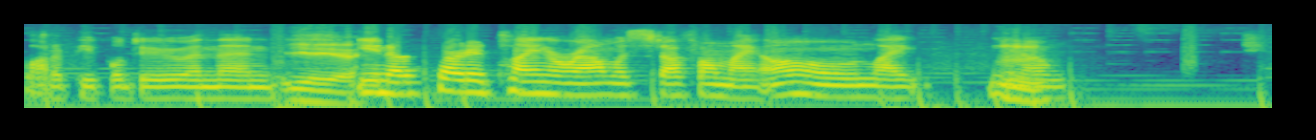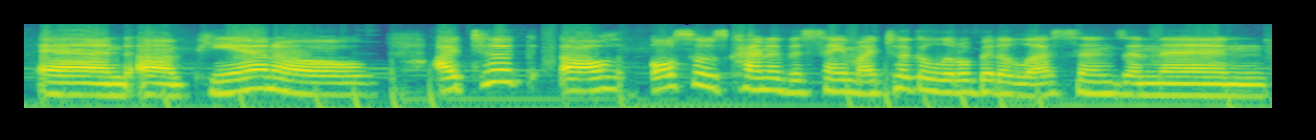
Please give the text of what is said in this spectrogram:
lot of people do. And then Yeah, you know, started playing around with stuff on my own, like, you Mm. know. And um, piano, I took al- also is kind of the same. I took a little bit of lessons, and then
